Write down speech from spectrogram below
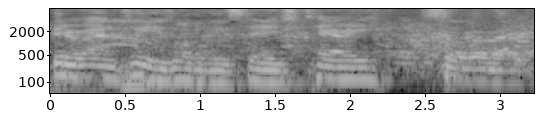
Bitter End please welcome to the stage. Terry Silverlight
